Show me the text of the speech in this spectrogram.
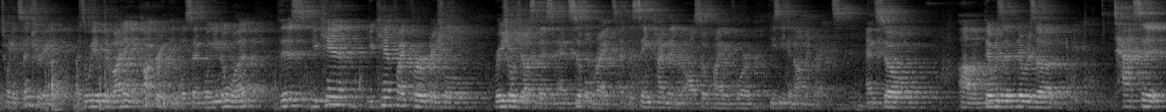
the 20th century, as a way of dividing and conquering people, said, well, you know what? This, you can't, you can't fight for racial, racial justice and civil rights at the same time that you're also fighting for these economic rights. And so um, there, was a, there was a tacit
